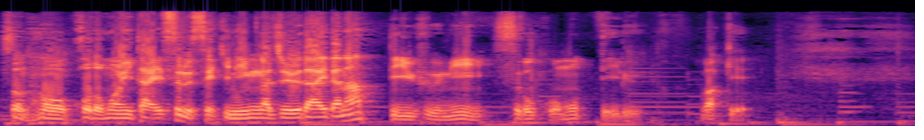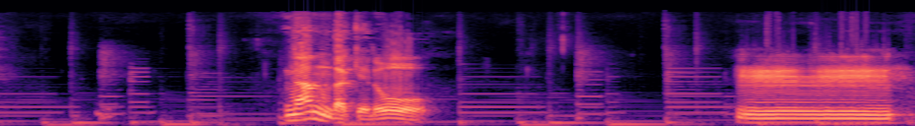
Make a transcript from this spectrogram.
その子供に対する責任が重大だなっていうふうにすごく思っているわけ。なんだけど、うーん。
